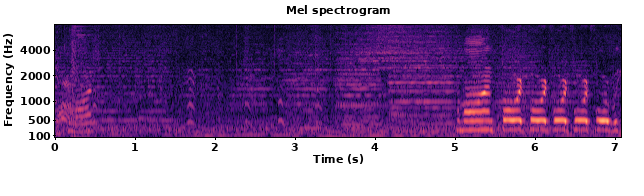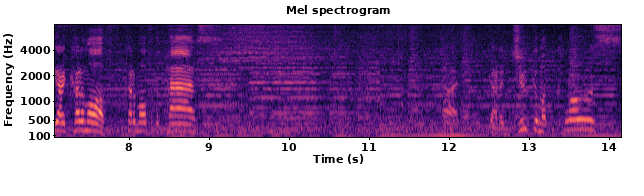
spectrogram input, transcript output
Come on. Come on, forward, forward, forward, forward, forward. We gotta cut him off. Cut him off at the pass. Alright, gotta juke him up close.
